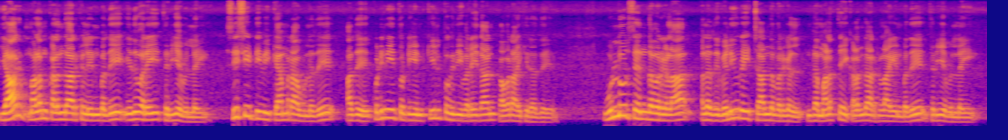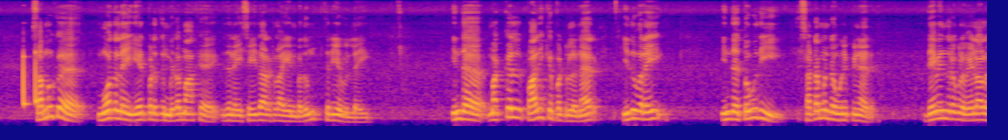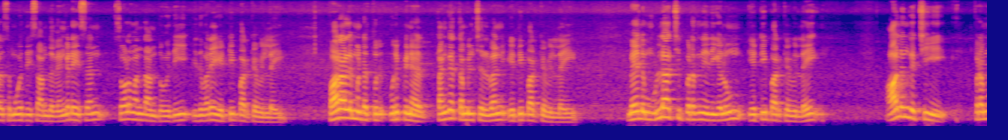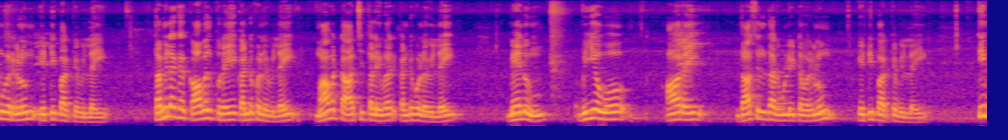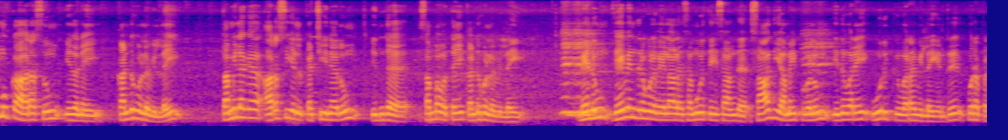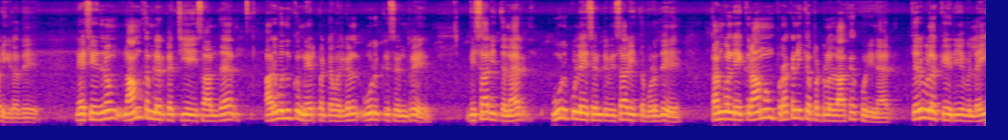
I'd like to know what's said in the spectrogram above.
யார் மலம் கலந்தார்கள் என்பது இதுவரை தெரியவில்லை. சிசிடிவி கேமரா உள்ளது. அது குடிநீர் தொட்டியின் கீழ்ப்பகுதி வரைதான் கவர் ஆகிறது. உள்ளூர் சேர்ந்தவர்களா அல்லது வெளியூரை சார்ந்தவர்கள் இந்த மலத்தை கலந்தார்களா என்பது தெரியவில்லை. சமூக மோதலை ஏற்படுத்தும் விதமாக இதனை செய்தார்களா என்பதும் தெரியவில்லை. இந்த மக்கள் பாதிக்கப்பட்டுள்ளனர். இதுவரை இந்த தொகுதி சட்டமன்ற உறுப்பினர் தேவேந்திரகுல வேளாளர் சமூகத்தை சார்ந்த வெங்கடேசன் சோழவந்தான் தொகுதி இதுவரை எட்டி பார்க்கவில்லை. பாராளுமன்ற துரு உறுப்பினர் தங்க தமிழ்ச்செல்வன் எட்டி பார்க்கவில்லை. மேலும் உள்ளாட்சி பிரதிநிதிகளும் எட்டி பார்க்கவில்லை. ஆளுங்கட்சி பிரமுகர்களும் எட்டி பார்க்கவில்லை. தமிழக காவல்துறையை கண்டுகொள்ளவில்லை. மாவட்ட ஆட்சித்தலைவர் கண்டுகொள்ளவில்லை. மேலும் விஓஓ ஆர்ஐ தாசில்தார் உள்ளிட்டவர்களும் எட்டி பார்க்கவில்லை. திமுக அரசும் இதனை கண்டுகொள்ளவில்லை. தமிழக அரசியல் கட்சியினரும் இந்த சம்பவத்தை கண்டுகொள்ளவில்லை. மேலும் தேவேந்திரகுல வேளாளர் சமூகத்தை சார்ந்த சாதி அமைப்புகளும் இதுவரை ஊருக்கு வரவில்லை என்று கூறப்படுகிறது. நேற்றைய தினம் நாம் தமிழர் கட்சியை சார்ந்த அறுபதுக்கும் மேற்பட்டவர்கள் ஊருக்கு சென்று விசாரித்தனர். ஊருக்குள்ளே சென்று விசாரித்த பொழுது தங்களுடைய கிராமம் புறக்கணிக்கப்பட்டுள்ளதாக கூறினர். தெருவிளக்கு எரியவில்லை.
